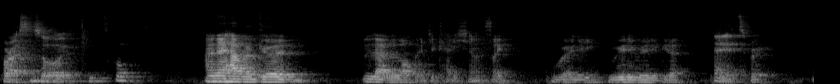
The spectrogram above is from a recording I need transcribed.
for us, so it's cool. And they have a good level of education. It's like really, really, really good. And it's free.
